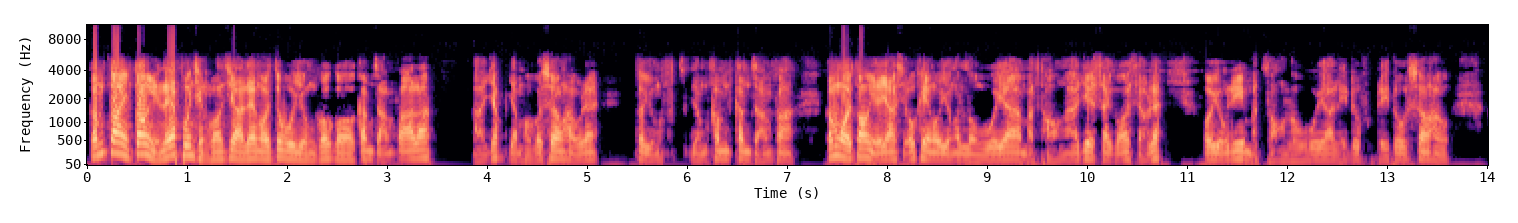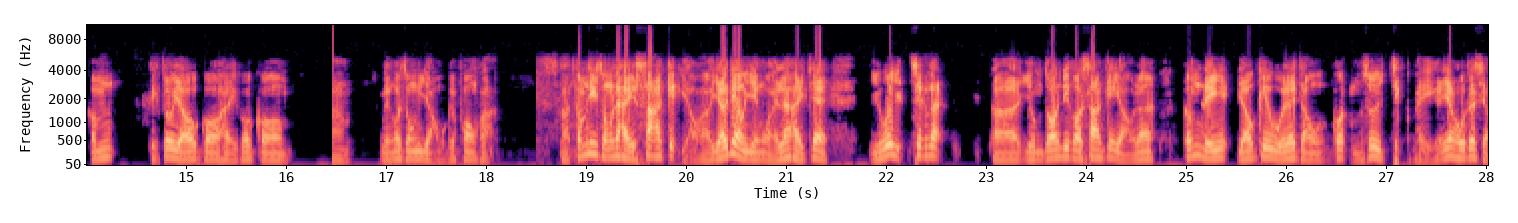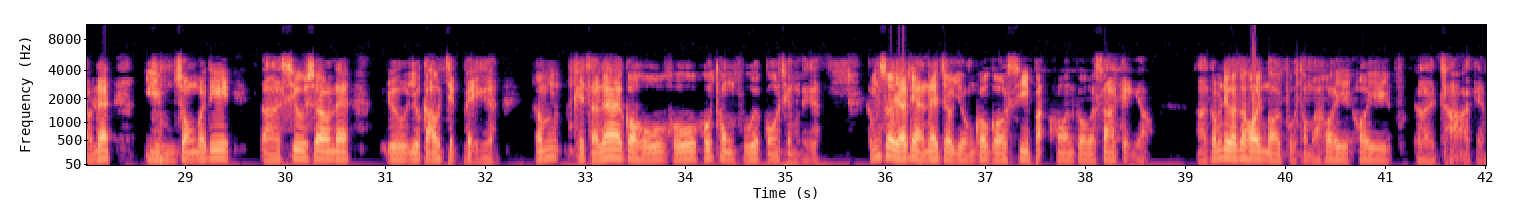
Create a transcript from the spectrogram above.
咁當然當然咧，一般情況之下咧，我都會用嗰個金盞花啦，啊，一任何個傷口咧都用用金金盞花。咁我當然有時屋企我用個蘆薈啊、蜜糖啊，即係細個嘅時候咧，我用啲蜜糖、蘆薈啊嚟到嚟到傷口。咁亦都有一個係嗰個。啊，另外一種油嘅方法。啊，咁呢種咧係沙棘油啊，有啲人認為咧係即係如果識得誒、呃、用到呢個沙棘油咧，咁你有機會咧就個唔需要植皮嘅，因為好多時候咧嚴重嗰啲誒燒傷咧要要搞植皮嘅，咁其實咧係一個好好好痛苦嘅過程嚟嘅，咁所以有啲人咧就用嗰個絲不汗嗰個沙棘油。啊，咁呢個都可以內服同埋可以可以誒搽嘅。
